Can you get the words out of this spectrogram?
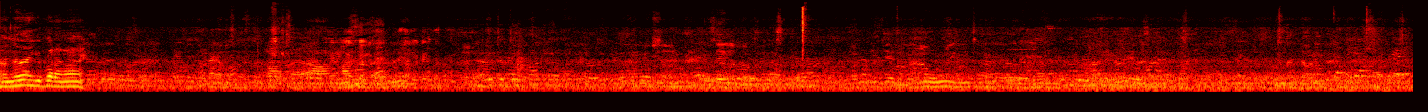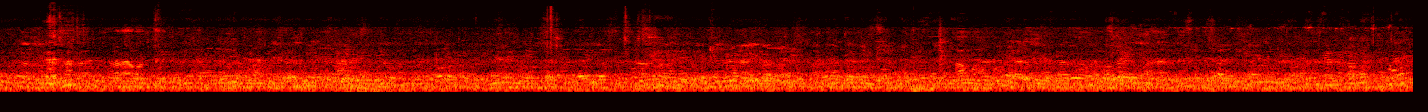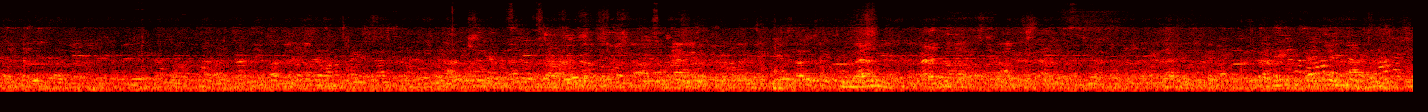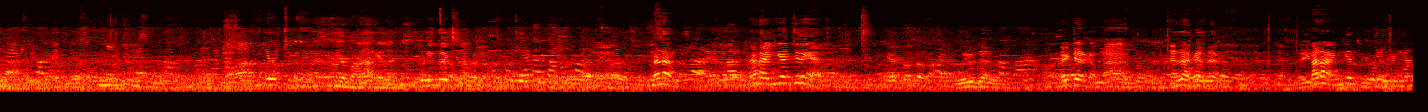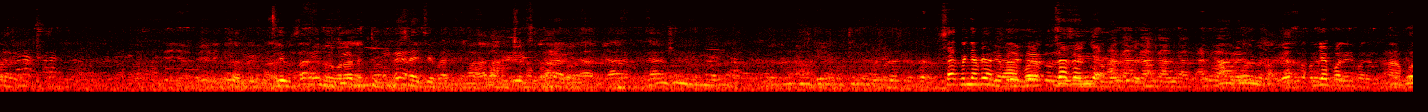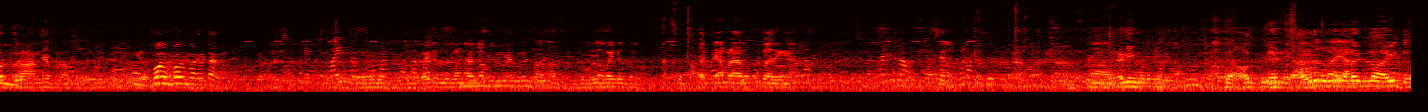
அங்கே தான் இங்கே போகிறாங்க மேடம் மேடம் இங்கே வச்சிருங்க. வெயிட்டாக இருக்கம்மா. நல்லா இருக்கு. மேடம் இங்கே சார் கொஞ்சம் அப்படியே சார் சார் இங்கே. இங்கே போதும் ஆ போதும் அங்கே போதும் போதும் போதும் கரெக்டாக கேமரா கூப்பாதீங்க அவர் பின்னாடி அவரு இன்னும் ஹைட்டு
